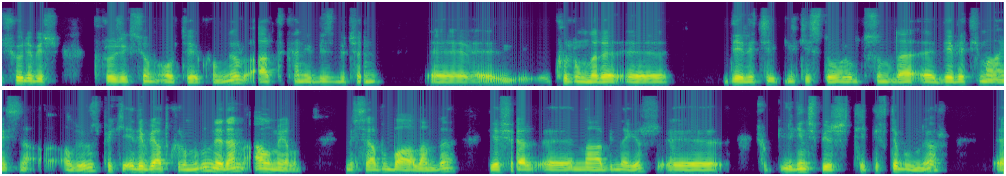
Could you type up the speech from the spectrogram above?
şöyle bir projeksiyon ortaya konuluyor. Artık hani biz bütün e, kurumları e, devletçilik ilkesi doğrultusunda e, devlet himayesine alıyoruz. Peki edebiyat kurumunu neden almayalım? Mesela bu bağlamda Yaşar e, Nabi Nayır e, çok ilginç bir teklifte bulunuyor. e,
